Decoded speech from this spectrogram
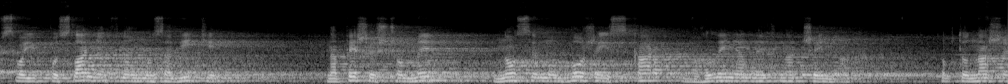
в своїх посланнях в Новому Завіті напише, що ми носимо Божий скарб в глиняних начинях. Тобто наше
